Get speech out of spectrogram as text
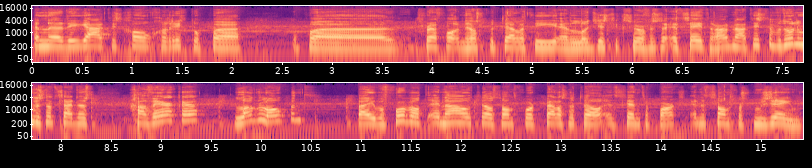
En eh, ja, het is gewoon gericht op, eh, op eh, travel en hospitality en logistic services, et cetera. Nou, het is de bedoeling dus dat zij dus gaan werken, langlopend, bij bijvoorbeeld NH Hotel Zandvoort, Palace Hotel en Center Parks en het Zandvoorts Museum.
